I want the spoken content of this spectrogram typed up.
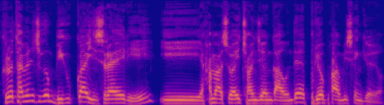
그렇다면 지금 미국과 이스라엘이 이 하마스와의 전쟁 가운데 불협화음이 생겨요.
